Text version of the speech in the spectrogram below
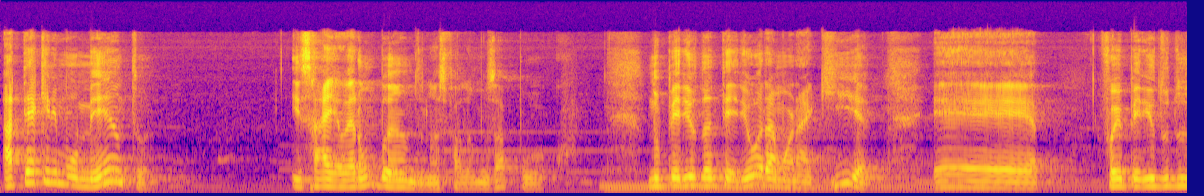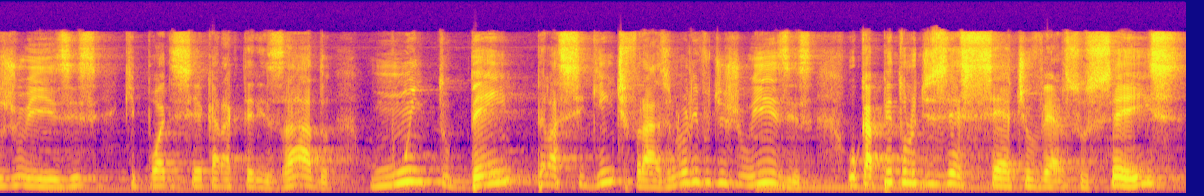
Até aquele momento, Israel era um bando, nós falamos há pouco. No período anterior à monarquia, é, foi o período dos juízes, que pode ser caracterizado muito bem pela seguinte frase. No livro de Juízes, o capítulo 17, o verso 6,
